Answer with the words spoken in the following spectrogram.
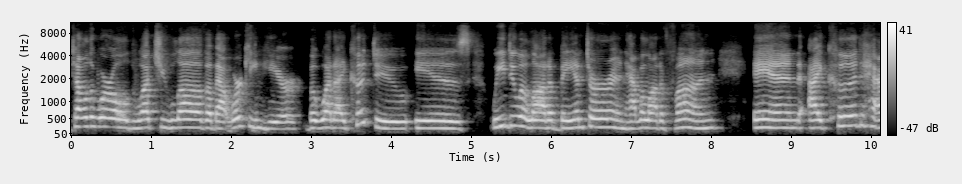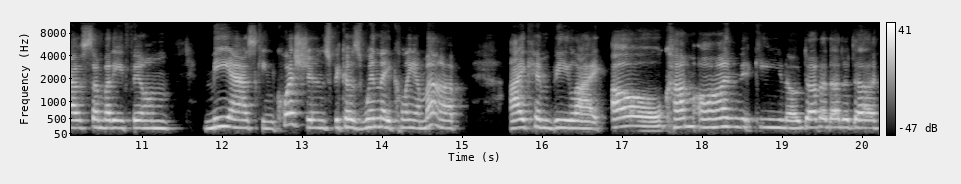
tell the world what you love about working here. But what I could do is we do a lot of banter and have a lot of fun. And I could have somebody film me asking questions because when they clam up, I can be like, oh, come on, Nikki, you know, da da da da da.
